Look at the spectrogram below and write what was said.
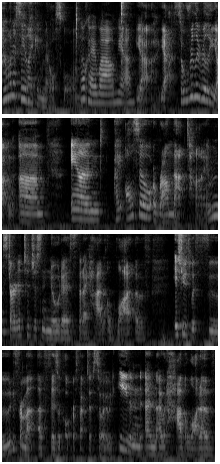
I want to say like in middle school. Okay, wow. Yeah. Yeah, yeah. So really, really young. Um, and I also around that time started to just notice that I had a lot of issues with food from a, a physical perspective. So I would eat and, and I would have a lot of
